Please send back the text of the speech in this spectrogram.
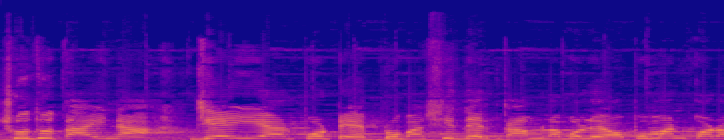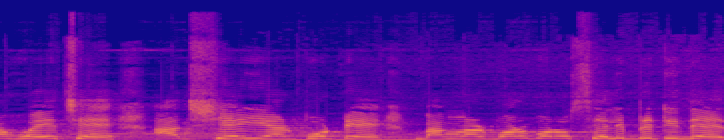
শুধু তাই না যে এয়ারপোর্টে প্রবাসীদের কামলা বলে অপমান করা হয়েছে আজ সেই এয়ারপোর্টে বাংলার বড় বড় সেলিব্রিটিদের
